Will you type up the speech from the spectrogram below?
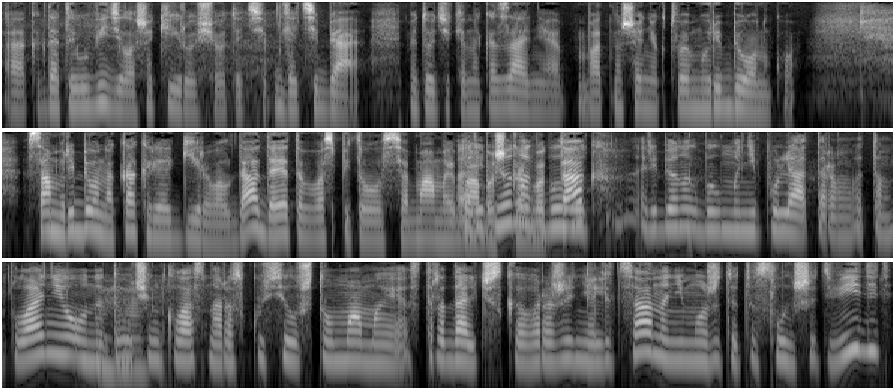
э, когда ты увидела шокирующие вот эти для тебя методики наказания по отношению к твоему ребенку, сам ребенок как реагировал, да? До этого воспитывался мама и бабушка ребенок вот был, так. Ребенок был манипулятором в этом плане. Он угу. это очень классно раскусил, что у мамы страдальческое выражение лица, она не может это слышать, видеть,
